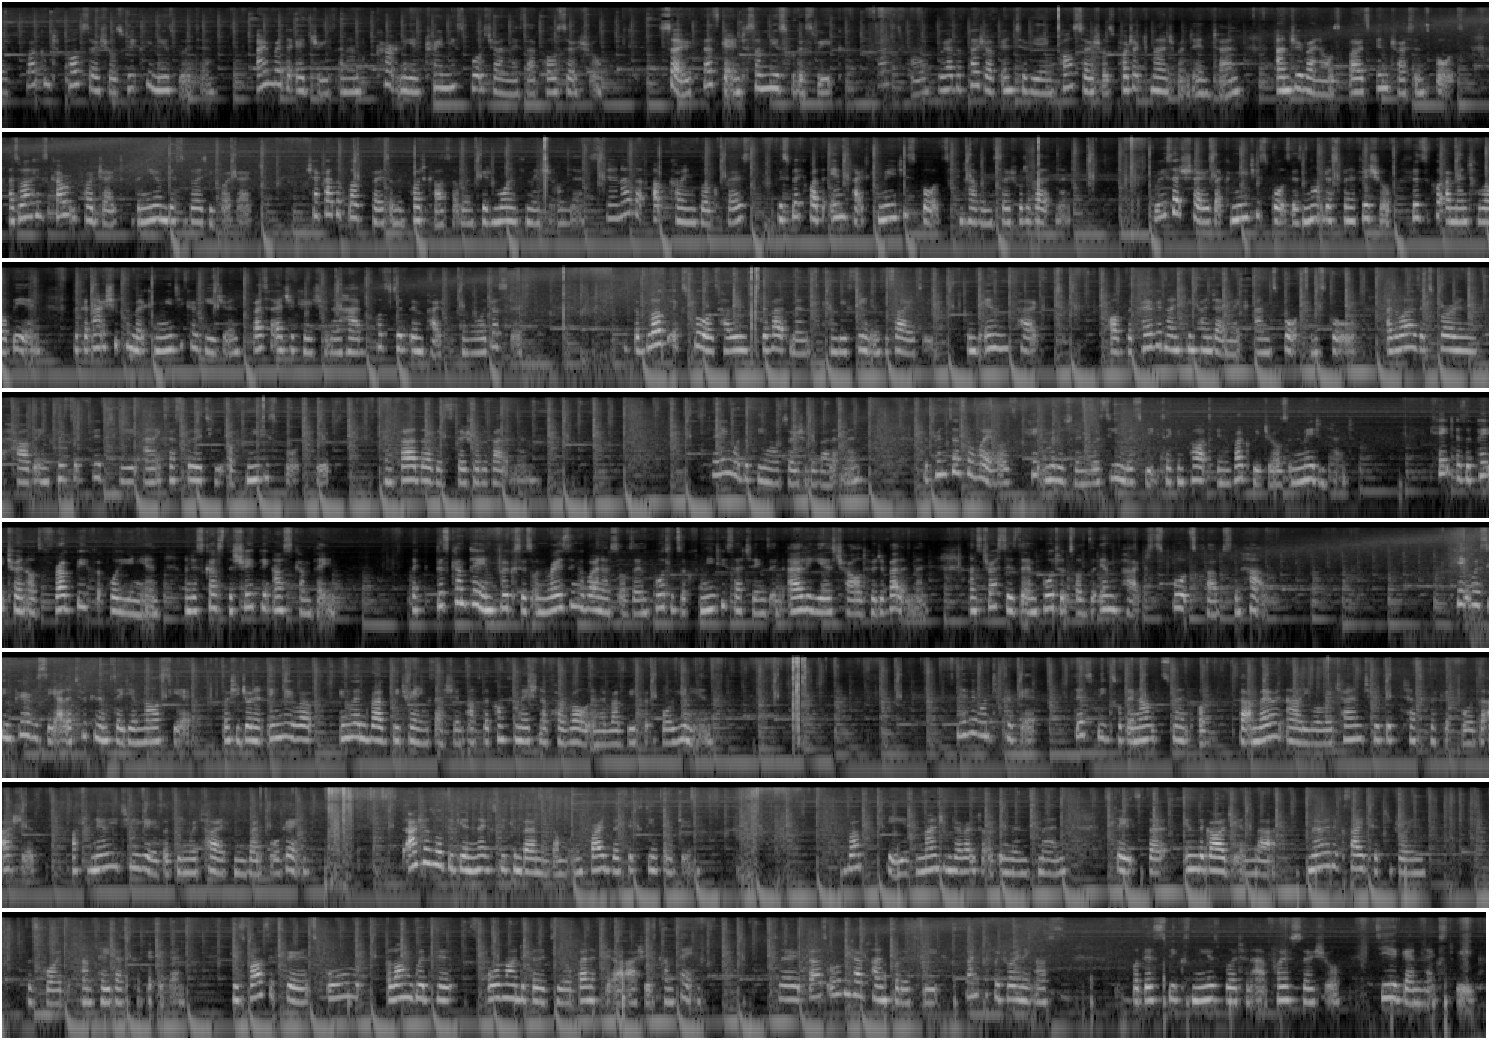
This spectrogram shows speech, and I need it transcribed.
Hi, welcome to Pulse Social's weekly news bulletin. I'm Rida Idrees and I'm currently a trainee sports journalist at Pulse Social. So, let's get into some news for this week. First of all, we had the pleasure of interviewing Pulse Social's project management intern, Andrew Reynolds, about his interest in sports, as well as his current project, the Newham Disability Project. Check out the blog post and the podcast that will include more information on this. In another upcoming blog post, we spoke about the impact community sports can have on social development. Research shows that community sports is not just beneficial for physical and mental well-being, but can actually promote community cohesion, better education, and have a positive impact for criminal justice. The blog explores how these developments can be seen in society, from the impact of the COVID 19 pandemic and sports in school, as well as exploring how the inclusivity and accessibility of community sports groups can further this social development. Staying with the theme of social development, the Princess of Wales, Kate Middleton, was seen this week taking part in rugby drills in Maidenhead. Kate is a patron of the Rugby Football Union and discussed the Shaping Us campaign. This campaign focuses on raising awareness of the importance of community settings in early years childhood development and stresses the importance of the impact sports clubs can have. Kate was seen previously at the Twickenham Stadium last year, where she joined an England rugby training session after confirmation of her role in the Rugby Football Union. Moving on to cricket, this week saw the announcement of that Moeen Ali will return to the Test cricket for the Ashes after nearly two years of being retired from the red ball game. The Ashes will begin next week in Birmingham on Friday the 16th of June. Rob Key, the managing director of England's men, states that in The Guardian that Mo is excited to join the squad and play Test cricket again. His vast experience, all along with his all-round ability, will benefit our Ashes campaign. So that's all we have time for this week. Thank you for joining us for this week's news bulletin at Pulse Social. See you again next week.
